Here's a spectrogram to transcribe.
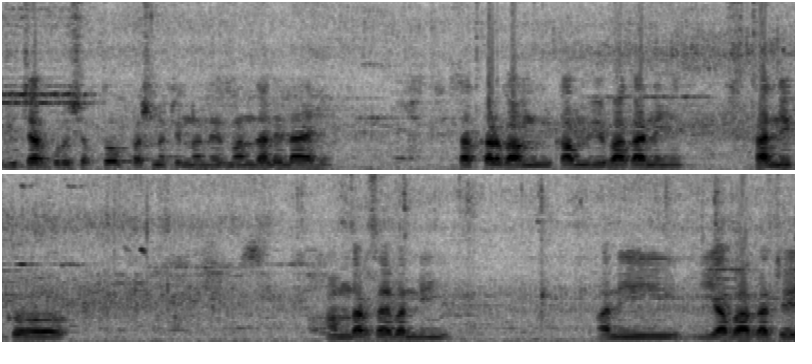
विचार करू शकतो. प्रश्नचिन्ह निर्माण झालेलं आहे. तात्काळ बांधकाम विभागाने स्थानिक आमदार साहेबांनी आणि या भागाचे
